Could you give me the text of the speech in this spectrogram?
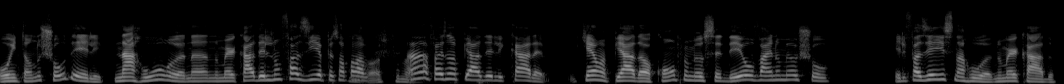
ou então no show dele. Na rua, na- no mercado, ele não fazia. O pessoal falava, ah, faz uma piada. Ele, cara, quer uma piada? Ó, compra o meu CD ou vai no meu show. Ele fazia isso na rua, no mercado.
